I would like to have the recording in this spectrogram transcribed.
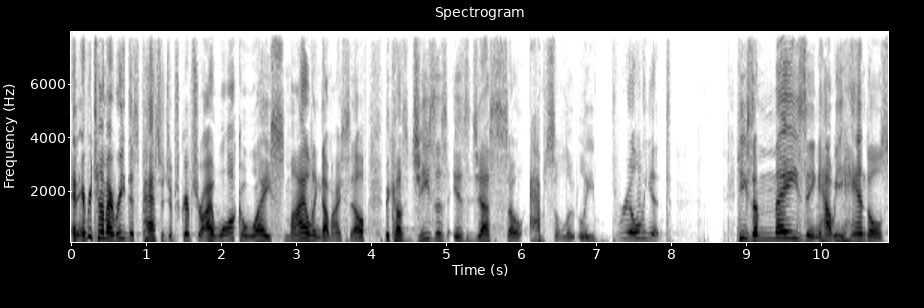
And every time I read this passage of Scripture, I walk away smiling to myself because Jesus is just so absolutely brilliant. He's amazing how he handles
